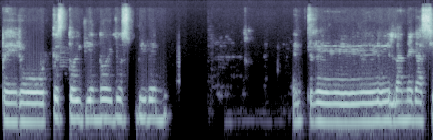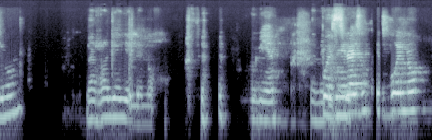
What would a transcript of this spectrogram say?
pero te estoy viendo, ellos viven entre la negación, la rabia y el enojo. Muy bien. Pues mira, es, bueno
